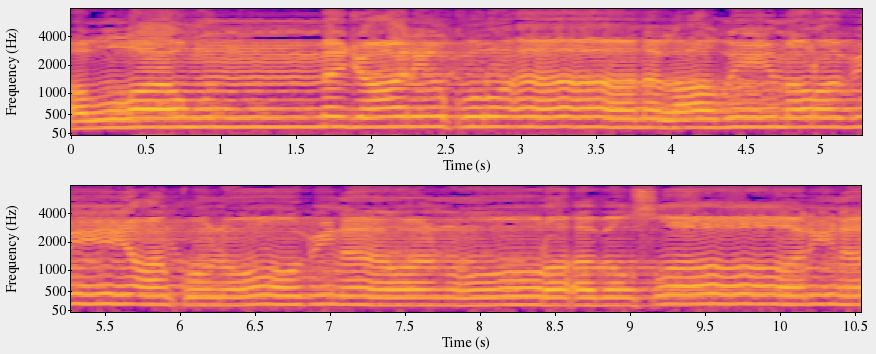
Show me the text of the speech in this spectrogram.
اللهم اجعل القرآن العظيم ربيع قلوبنا ونور أبصارنا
